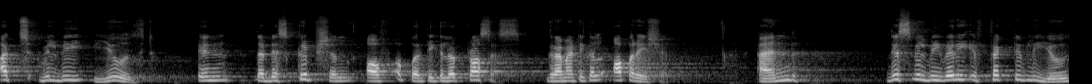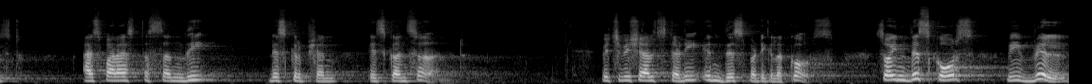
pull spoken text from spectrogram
ach will be used in the description of a particular process, grammatical operation. And this will be very effectively used as far as the Sandhi description is concerned, which we shall study in this particular course. So, in this course, we will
